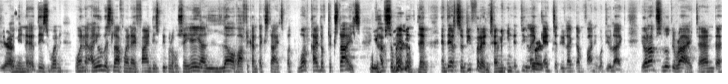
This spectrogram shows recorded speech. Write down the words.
Yeah, I mean, uh, this when when I always laugh when I find these people who say, "Hey, I love African textiles," but what kind of textiles? You have so many of them, and they're so different. I mean, do you like right. Kente? Do you like Dan Fani? What do you like? You're absolutely right, and uh,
